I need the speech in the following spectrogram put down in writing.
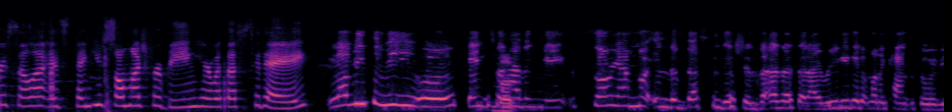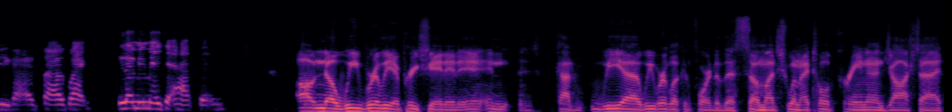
Priscilla. It's thank you so much for being here with us today. Lovely to meet you all. Thanks for having me. Sorry, I'm not in the best conditions, but as I said, I really didn't want to cancel with you guys, so I was like, let me make it happen. Oh no, we really appreciate it, and, God, we uh, we were looking forward to this so much. When I told Corrina and Josh that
